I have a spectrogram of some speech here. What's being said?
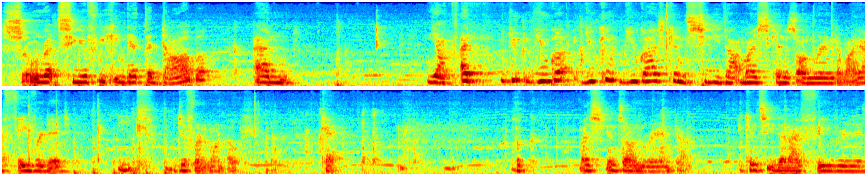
so let's see if we can get the dub, and yeah, I, you, you got you can you guys can see that my skin is on random. I have favorited each different one. Oh, okay. Look, my skin's on random. You can see that I favorited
